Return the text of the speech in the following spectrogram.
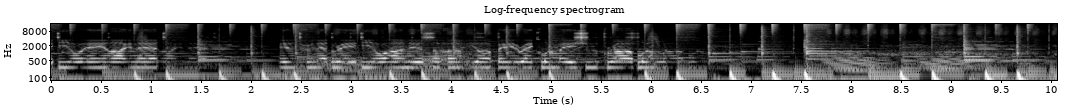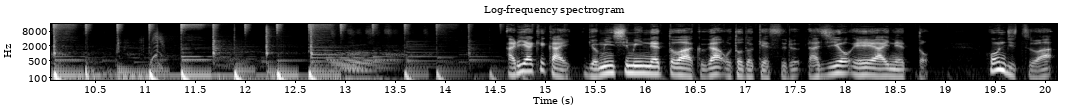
Radio AI Net. Internet radio on is a your pay reclamation problem. 有明海漁民市民ネットワークがお届けするラジオ AI ネット本日は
